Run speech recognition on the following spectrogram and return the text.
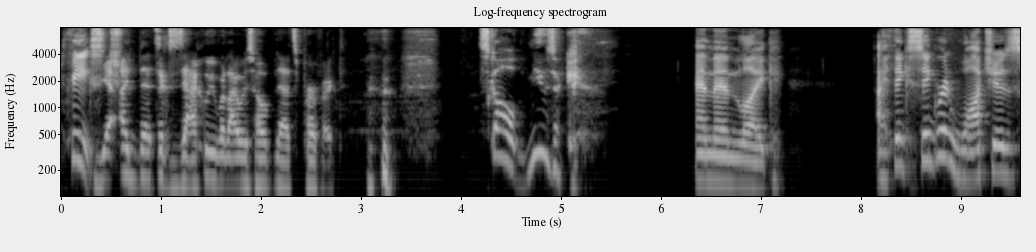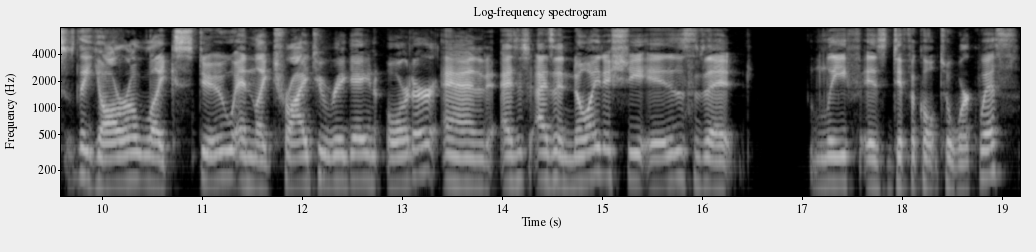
feast. Yeah, I, that's exactly what I was hoping. That's perfect. Skald music. and then like, I think Sigrun watches the Jarl like stew and like try to regain order, and as as annoyed as she is that Leaf is difficult to work with,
